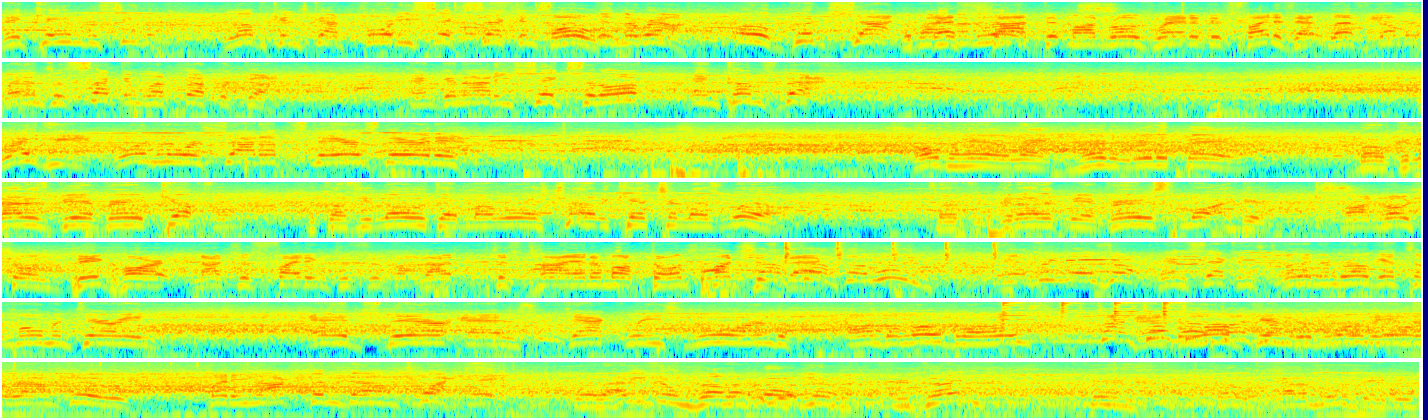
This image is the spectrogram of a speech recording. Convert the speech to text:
They came to see them. Golovkin's got 46 seconds Oh. left in the round. Oh, good shot The by best Monroe. shot that Monroe's landed this fight is that left uppercut. Lands a second left uppercut. And Gennady shakes it off and comes back. Right hand. One more shot upstairs. There it is. Overhand right, hurt him really bad. But Gennady's being very careful because he knows that Monroe is trying to catch him as well. So Gennady's being very smart here. Monroe showing big heart, not just fighting to survive, not just tying him up, throwing punches Stop, back. Stop, stop, Willie. Yeah, bring those up. 10 seconds. Willie Monroe gets a momentary edge there as Jack Reiss warned on the low blows. Time, And time, time, Golovkin time, would run into round two, but he knocked him down twice. How you doing, brother? Good. You good? Yeah. Gotta move, baby.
